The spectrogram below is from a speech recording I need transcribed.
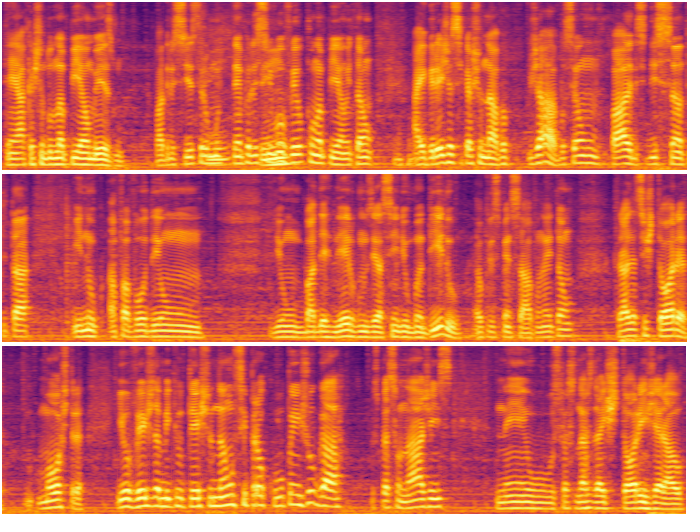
Tem a questão do lampião mesmo. Padre Cícero, sim, muito tempo, ele sim. se envolveu com o Lampião. Então, a igreja se questionava, já, você é um padre, se diz santo e tá indo a favor de um de um baderneiro, vamos dizer assim, de um bandido, é o que eles pensavam, né? Então, traz essa história, mostra. E eu vejo também que o texto não se preocupa em julgar os personagens, nem os personagens da história em geral.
